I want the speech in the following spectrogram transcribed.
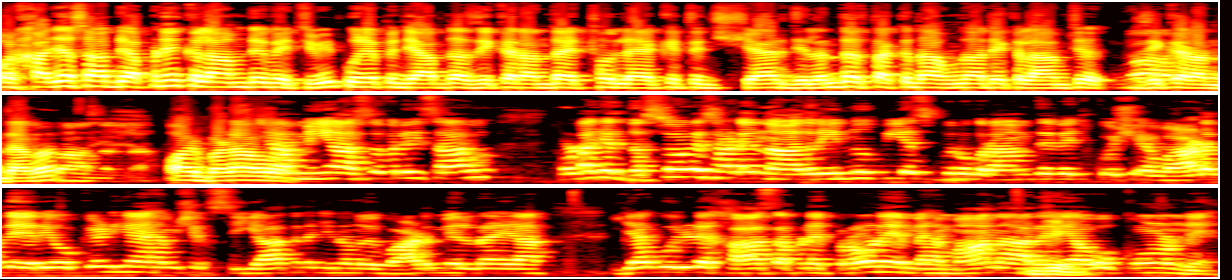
ਔਰ ਖਾਜਾ ਸਾਹਿਬ ਦੇ ਆਪਣੇ ਕਲਾਮ ਦੇ ਵਿੱਚ ਵੀ ਪੂਰੇ ਪੰਜਾਬ ਦਾ ਜ਼ਿਕਰ ਆਂਦਾ ਇੱਥੋਂ ਲੈ ਕੇ ਤੇ ਸ਼ਹਿਰ ਜਲੰਧਰ ਤੱਕ ਦਾ ਉਹਨਾਂ ਦੇ ਕਲਾਮ 'ਚ ਜ਼ਿਕਰ ਆਂਦਾ ਵਾ। ਔਰ ਬੜਾ ਮੀਆਂ ਆਸਫ ਅਲੀ ਸਾਹਿਬ ਥੋੜਾ ਜਿਹਾ ਦੱਸੋਗੇ ਸਾਡੇ ਨਾਜ਼ਰੀਨ ਨੂੰ ਵੀ ਇਸ ਪ੍ਰੋਗਰਾਮ ਦੇ ਵਿੱਚ ਕੁਝ ਅਵਾਰਡ ਦੇ ਰਹੇ ਹੋ? ਕਿਹੜੀਆਂ ਅਹਿਮ ਸ਼ਖਸੀਅਤ ਨੇ ਜਿਨ੍ਹਾਂ ਨੂੰ ਅਵਾਰਡ ਮਿਲ ਰਹੇ ਆ? ਜਾਂ ਕੋਈ ਜਿਹੜੇ ਖਾਸ ਆਪਣੇ ਪ੍ਰਾਹੁਣੇ ਮਹਿਮਾਨ ਆ ਰਹੇ। ਆ ਉਹ ਕੌਣ ਨੇ?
